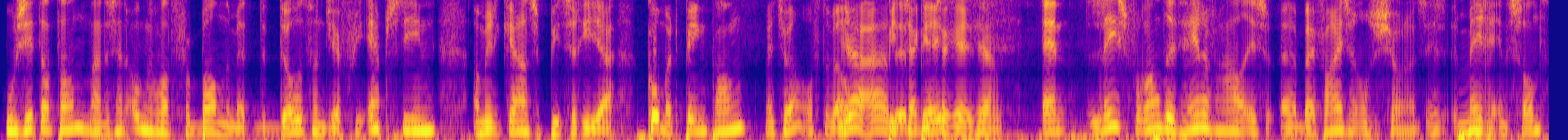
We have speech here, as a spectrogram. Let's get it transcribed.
hoe zit dat dan? Nou, er zijn ook nog wat verbanden met de dood van Jeffrey Epstein, Amerikaanse pizzeria Comet Ping Pong, weet je wel? Oftewel ja, Pizzagate. Pizzagate, ja. En lees vooral dit hele verhaal is eh, bij Vice en onze show notes. is mega interessant.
